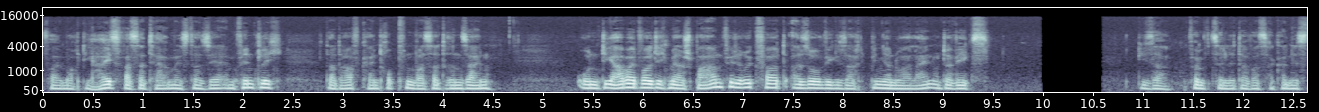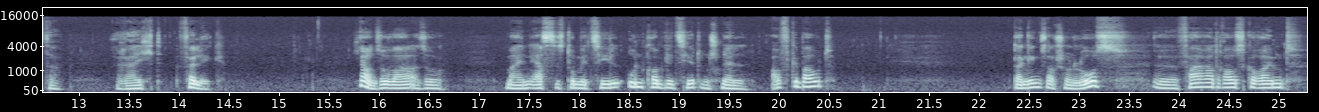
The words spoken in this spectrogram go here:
Vor allem auch die Heißwassertherme ist da sehr empfindlich. Da darf kein Tropfen Wasser drin sein. Und die Arbeit wollte ich mir ersparen für die Rückfahrt. Also wie gesagt, bin ja nur allein unterwegs. Dieser 15 Liter Wasserkanister reicht völlig. Ja, und so war also mein erstes Domizil unkompliziert und schnell aufgebaut. Dann ging es auch schon los. Äh, Fahrrad rausgeräumt,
